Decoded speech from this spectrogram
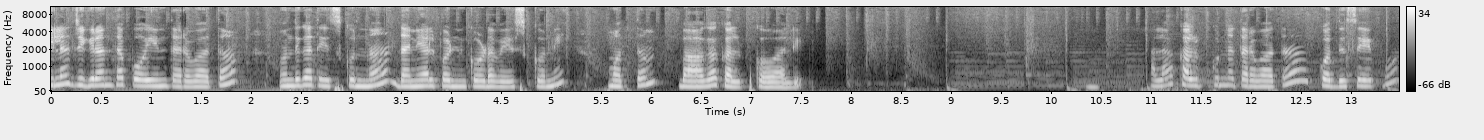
ఇలా జిగురంతా పోయిన తర్వాత ముందుగా తీసుకున్న ధనియాల పండుని కూడా వేసుకొని మొత్తం బాగా కలుపుకోవాలి. అలా కలుపుకున్న తర్వాత కొద్దిసేపు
